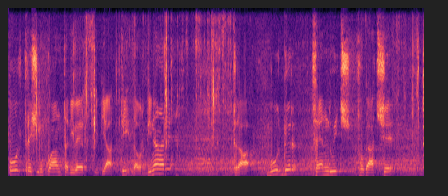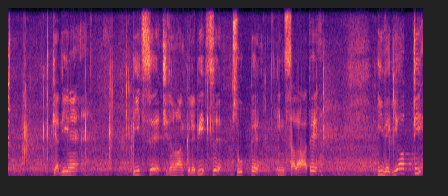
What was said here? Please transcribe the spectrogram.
oltre 50 diversi piatti da ordinare tra burger, sandwich, focacce, piadine, pizze, ci sono anche le pizze, zuppe, insalate, i vecchiotti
